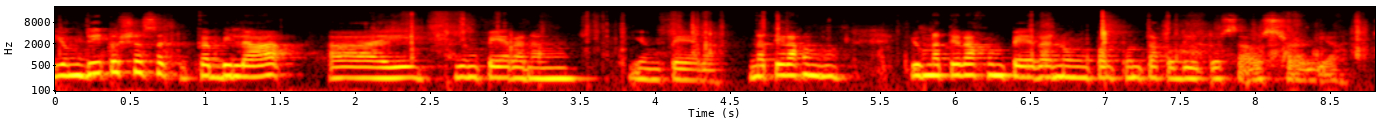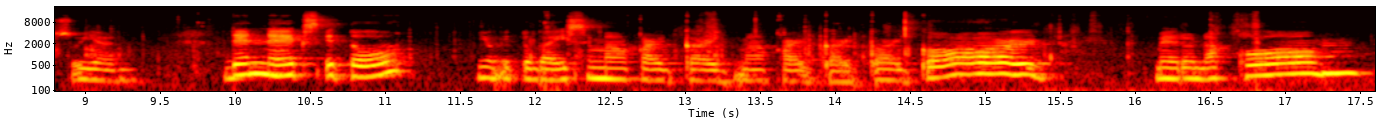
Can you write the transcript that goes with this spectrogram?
Yung dito siya sa kabila ay yung pera ng yung pera. Natira kong yung natira kong pera nung pagpunta ko dito sa Australia. So yan. Then next ito, yung ito guys, yung mga card card, mga card card card card. Meron akong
